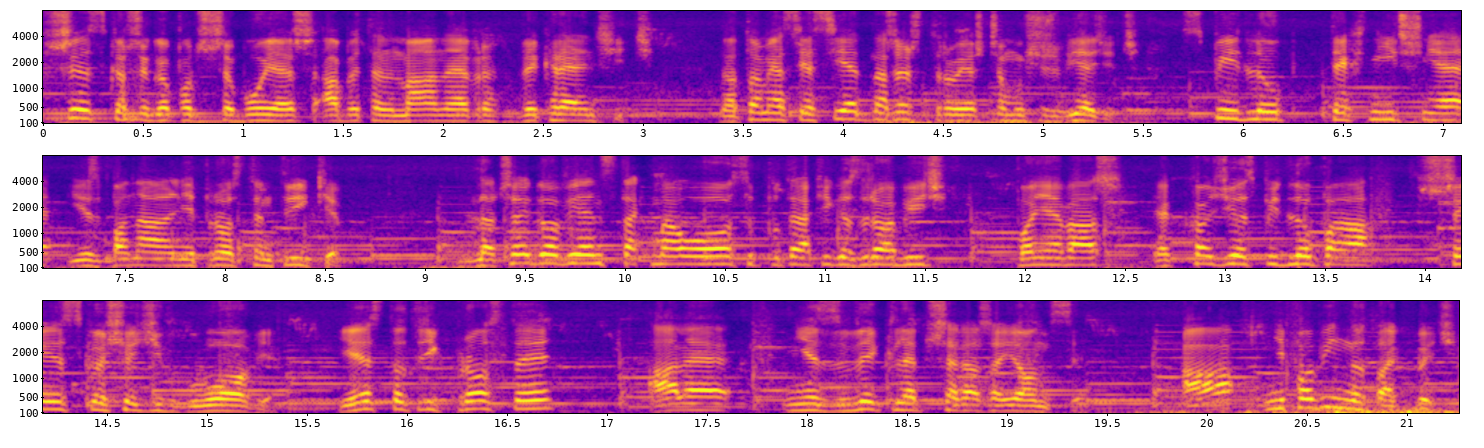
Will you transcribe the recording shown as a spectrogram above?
wszystko, czego potrzebujesz, aby ten manewr wykręcić. Natomiast jest jedna rzecz, którą jeszcze musisz wiedzieć. Speedloop technicznie jest banalnie prostym trikiem. Dlaczego więc tak mało osób potrafi go zrobić? Ponieważ jak chodzi o speedloopa, wszystko siedzi w głowie. Jest to trik prosty, ale niezwykle przerażający. A nie powinno tak być,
